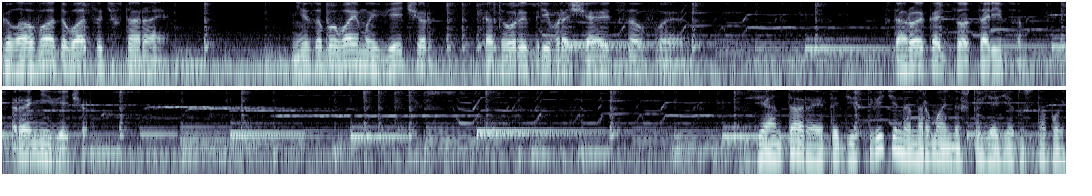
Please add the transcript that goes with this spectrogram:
Глава 22. Незабываемый вечер, который превращается в... Второе кольцо, Царицын. Ранний вечер. «Зиантара, это действительно нормально, что я еду с тобой?»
